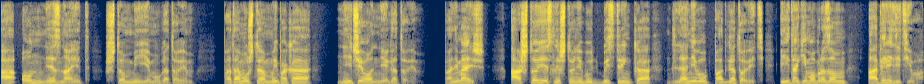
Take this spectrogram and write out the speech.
а он не знает, что мы ему готовим, потому что мы пока ничего не готовим. Понимаешь? А что, если что-нибудь быстренько для него подготовить и таким образом опередить его?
